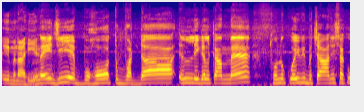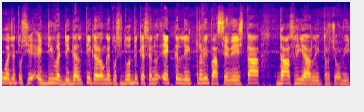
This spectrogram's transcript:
ਇਹ ਮਨਾਹੀ ਹੈ? ਨਹੀਂ ਜੀ, ਇਹ ਬਹੁਤ ਵੱਡਾ ਇਲੀਗਲ ਕੰਮ ਹੈ। ਤੁਹਾਨੂੰ ਕੋਈ ਵੀ ਬਚਾ ਨਹੀਂ ਸਕੂਗਾ ਜੇ ਤੁਸੀਂ ਐਡੀ ਵੱਡੀ ਗਲਤੀ ਕਰੋਗੇ। ਤੁਸੀਂ ਦੁੱਧ ਕਿਸੇ ਨੂੰ 1 ਲੀਟਰ ਵੀ ਪਾਸੇ ਵੇਚਤਾ 10000 ਲੀਟਰ ਚੋਂ ਵੀ।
